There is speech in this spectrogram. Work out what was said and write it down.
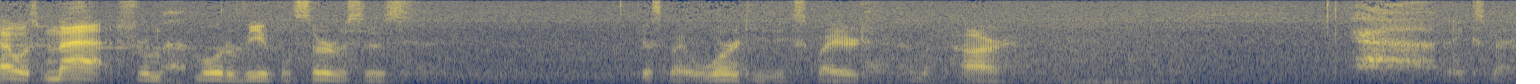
That was Matt from Motor Vehicle Services. Guess my warranty's expired on the car. Thanks, Matt.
